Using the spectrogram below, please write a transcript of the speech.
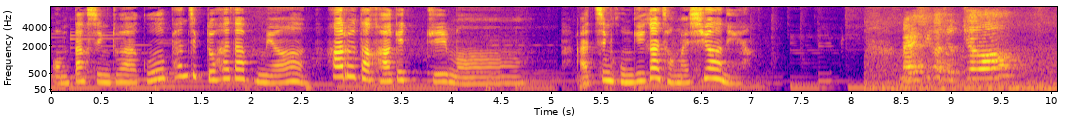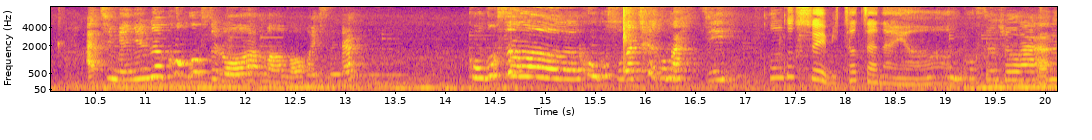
언박싱도 하고 편집도 하다 보면 하루 다 가겠지 뭐. 아침 공기가 정말 시원해요. 날씨가 좋죠? 아침 메뉴는 콩국수로 한번 먹어보겠습니다 콩국수 콩국수가 최고 맛있지 콩국수에 미쳤잖아요. 콩국수 좋아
